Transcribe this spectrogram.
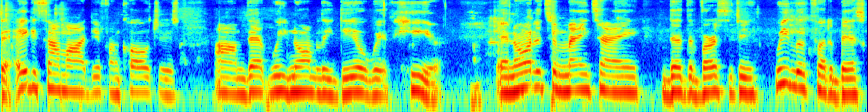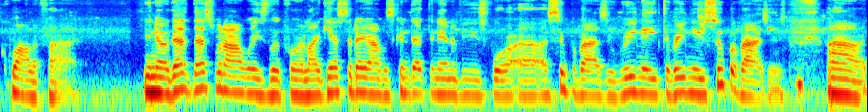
The 80 some odd different cultures um, that we normally deal with here. In order to maintain the diversity, we look for the best qualified. You know, that that's what I always look for. Like yesterday, I was conducting interviews for a supervisor. We need three new supervisors. Uh,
